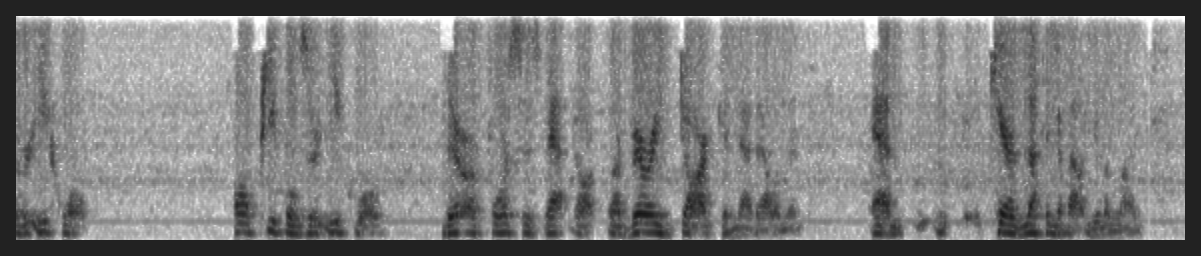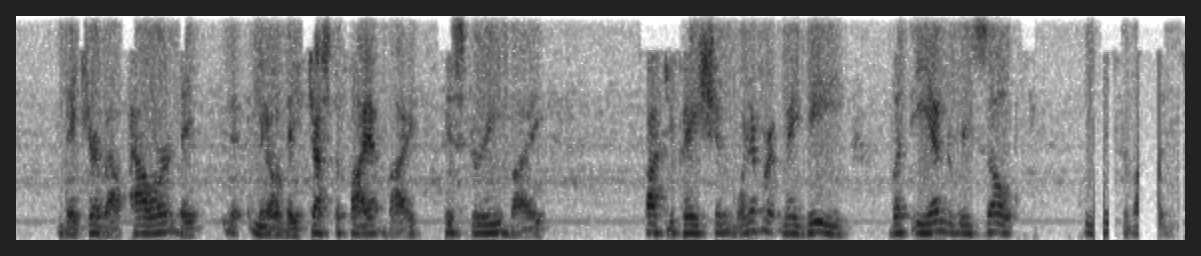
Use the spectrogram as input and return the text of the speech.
are equal, all peoples are equal, there are forces that are, are very dark in that element and care nothing about human life. They care about power. They, you know, they justify it by history, by occupation, whatever it may be, but the end result leads to violence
